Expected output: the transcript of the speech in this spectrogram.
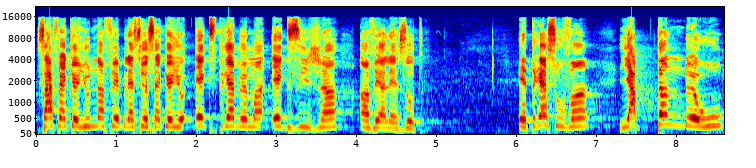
ça fait que une faiblesse c'est que yo extrêmement exigeant envers les autres. Et très souvent, il y a tant de ou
